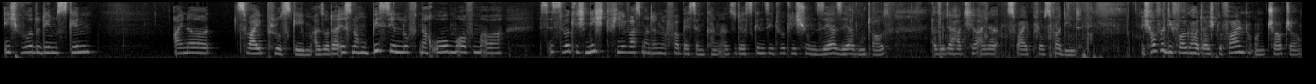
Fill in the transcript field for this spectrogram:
Ich würde dem Skin eine 2 plus geben. Also da ist noch ein bisschen Luft nach oben offen, aber es ist wirklich nicht viel, was man dann noch verbessern kann. Also der Skin sieht wirklich schon sehr, sehr gut aus. Also der hat hier eine 2 Plus verdient. Ich hoffe, die Folge hat euch gefallen und ciao, ciao.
